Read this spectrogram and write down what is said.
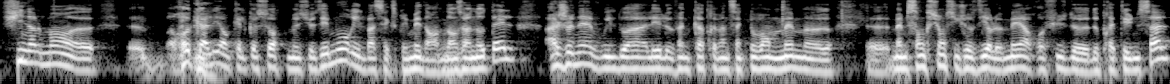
finalement euh, euh, recalé en quelque sorte M. Zemmour. Il va s'exprimer dans, dans, un hôtel à Genève, où il doit aller le 24 et 25 novembre, même, même sanction, si j'ose dire. Le maire refuse de, de prêter une salle.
